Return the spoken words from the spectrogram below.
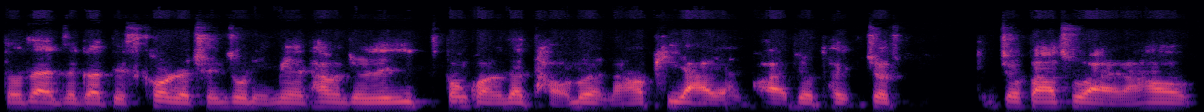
都在这个 Discord 的群组里面，他们就是一疯狂的在讨论，然后 PR 也很快就推就就发出来，然后。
